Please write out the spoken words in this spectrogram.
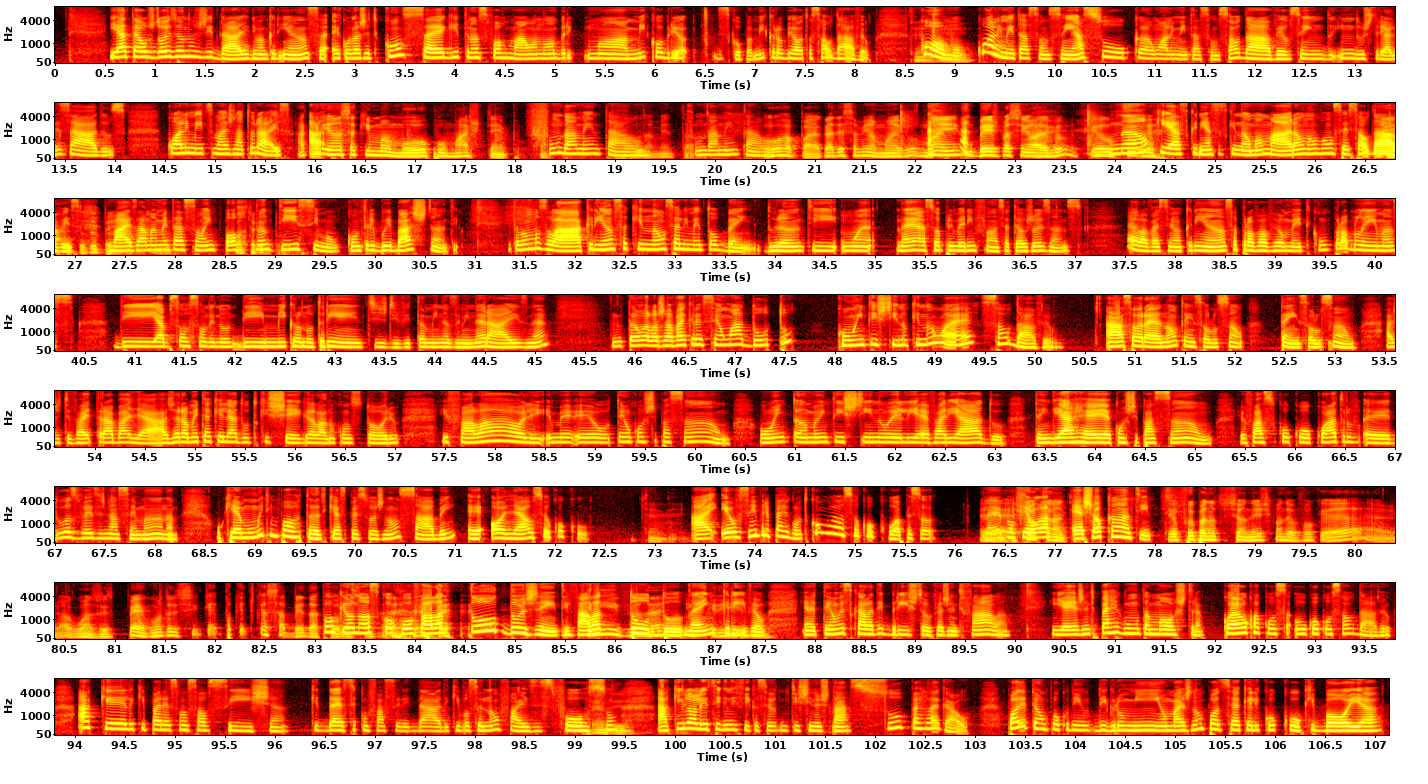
E até os dois anos de idade de uma criança é quando a gente consegue transformar uma, uma microbio- desculpa, microbiota saudável. Entendi. Como? Com alimentação sem açúcar, uma alimentação saudável, sem indu- industrializados, com alimentos mais naturais. A A- criança que mamou por mais tempo. fundamental. Fundamental. Fundamental. Ô, rapaz, agradeço a minha mãe, viu? Mãe, um beijo pra senhora, viu? Eu fui- Não que as crianças que não mamaram não vão ser saudáveis. Ah, tudo bem. Mas a amamentação é importantíssimo, contribui bastante. Então vamos lá, a criança que não se alimentou bem durante uma, né, a sua primeira infância, até os dois anos, ela vai ser uma criança provavelmente com problemas de absorção de, de micronutrientes, de vitaminas e minerais, né? Então ela já vai crescer um adulto com um intestino que não é saudável. A Soraya não tem solução? Tem solução. A gente vai trabalhar. Geralmente é aquele adulto que chega lá no consultório e fala: ah, olha, eu tenho constipação. Ou então meu intestino ele é variado, tem diarreia, constipação. Eu faço cocô quatro, eh, duas vezes na semana. O que é muito importante que as pessoas não sabem é olhar o seu cocô. Entendi. Aí eu sempre pergunto: como é o seu cocô? A pessoa. Né? É, Porque uma- chocante. é chocante. Eu fui para nutricionista quando eu vou, é, algumas vezes, pergunta, eu disse, "Que- por que tu quer saber da Porque o desse-" nosso cocô fala tudo, gente. fala Incrível, tudo, né? né? Incrível. Incrível. É, tem uma escala de Bristol que a gente fala. E aí a gente pergunta, mostra, qual é o cocô, o cocô saudável? Aquele que parece uma salsicha, que desce com facilidade, que você não faz esforço. Entendi. Aquilo ali significa que seu intestino está super legal. Pode ter um pouco de, de gruminho, mas não pode ser aquele cocô que boia.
